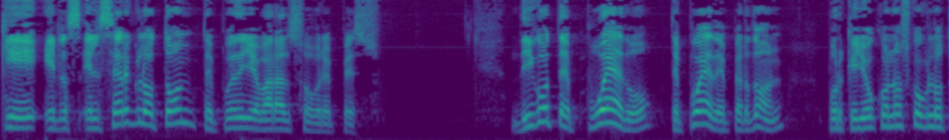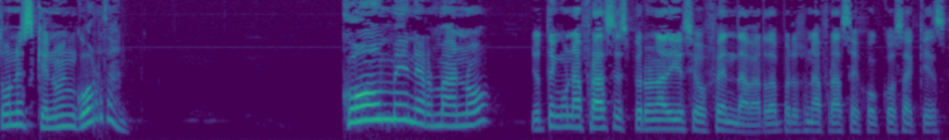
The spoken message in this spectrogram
que el, ser glotón te puede llevar al sobrepeso. Digo te puedo, te puede, perdón, porque yo conozco glotones que no engordan. Comen, hermano. Yo tengo una frase, espero nadie se ofenda, ¿verdad? Pero es una frase jocosa que es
